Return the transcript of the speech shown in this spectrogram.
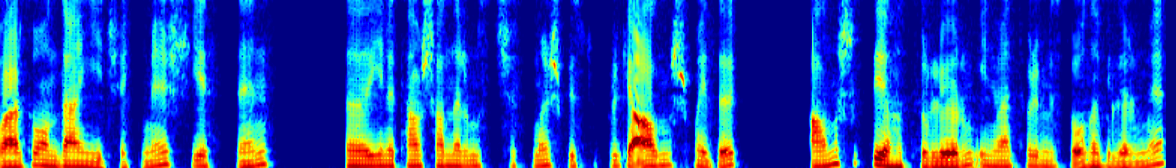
vardı ondan yiyecekmiş. Yesin. Ee, yine tavşanlarımız çıkmış. Biz süpürge almış mıydık? Almıştık diye hatırlıyorum. Inventory'mizde olabilir mi?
